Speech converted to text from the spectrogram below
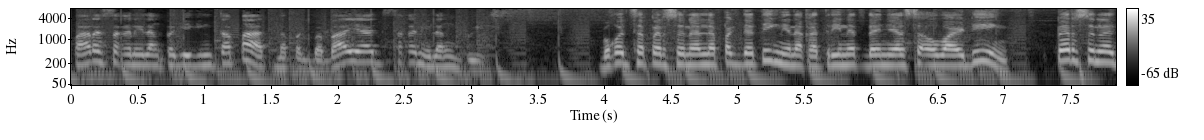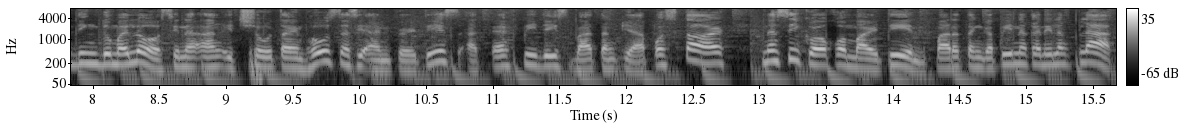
para sa kanilang pagiging tapat na pagbabayad sa kanilang buwis. Bukod sa personal na pagdating ni na Catherine at Daniel sa awarding, personal ding dumalo sina ang It's Showtime host na si Ann Curtis at FPJ's Batang Quiapo star na si Coco Martin para tanggapin ang kanilang plaque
